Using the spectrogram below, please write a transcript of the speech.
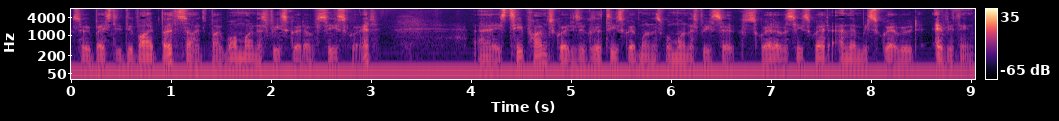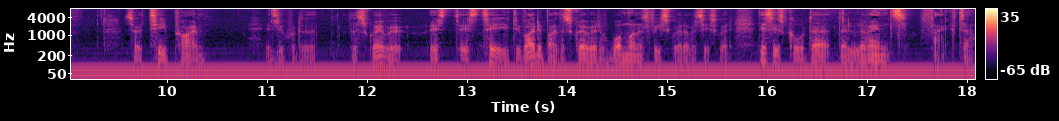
so we basically divide both sides by 1 minus v squared over c squared. Uh, is t prime squared is equal to t squared minus 1 minus v squared over c squared and then we square root everything. So t prime is equal to the, the square root is, is t divided by the square root of 1 minus v squared over c squared. This is called the Lorentz factor.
